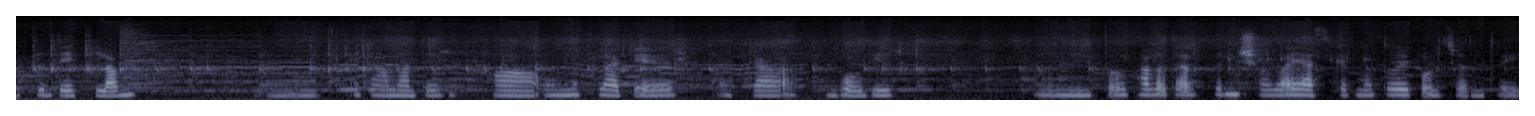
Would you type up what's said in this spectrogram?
একটু দেখলাম। এটা আমাদের অন্য ফ্ল্যাটের একটা বৌদির। তো ভালো থাকবেন সবাই আজকের মতো এ পর্যন্তই।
